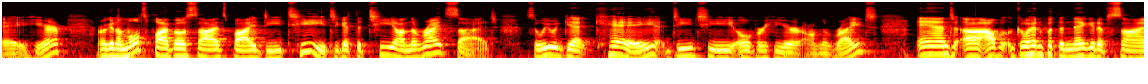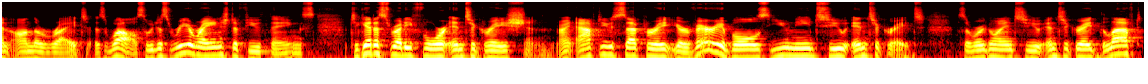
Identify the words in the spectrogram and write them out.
A here. We're going to multiply both sides by dt to get the t on the right side. So we would get k dt over here on the right. And uh, I'll go ahead and put the negative sign on the right as well. So we just rearranged a few things to get us ready for integration. Right? After you separate your variables, you need to integrate. So we're going to integrate the left,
